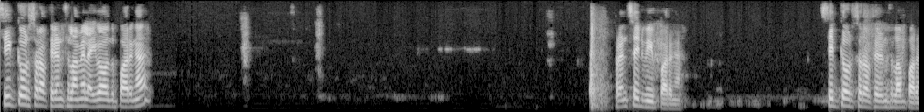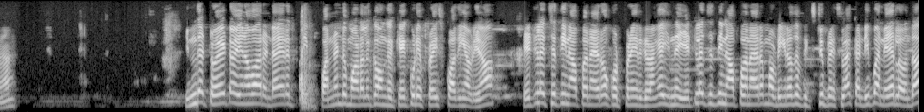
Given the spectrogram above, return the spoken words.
சீட் ஆஃப் ஃப்ரெண்ட்ஸ் எல்லாமே லைவாக வந்து பாருங்க. ஃப்ரண்ட் சைடு வியூ பாருங்க. சீட் ஆஃப் ஃப்ரெண்ட்ஸ் எல்லாம் பாருங்க. இந்த டொயோட்டோ இனோவா ரெண்டாயிரத்தி பன்னெண்டு மாடலுக்கு அவங்க கேட்கக்கூடிய பிரைஸ் பார்த்தீங்க அப்படின்னா எட்டு லட்சத்தி நாற்பதாயிரம் ரூபா கோட் பண்ணியிருக்காங்க இந்த எட்டு லட்சத்தி நாற்பதாயிரம் அப்படிங்கிறது ஃபிக்ஸ்டு பிரைஸ்ல கண்டிப்பா நேரில் வந்தா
